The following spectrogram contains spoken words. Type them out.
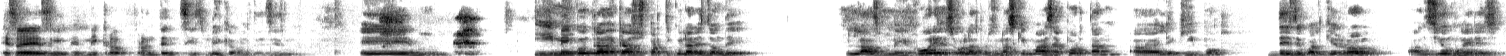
Eso es microfrontensismo. Microfrontensismo. Eh, y me he encontrado en casos particulares donde las mejores o las personas que más aportan al equipo desde cualquier rol han sido mujeres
